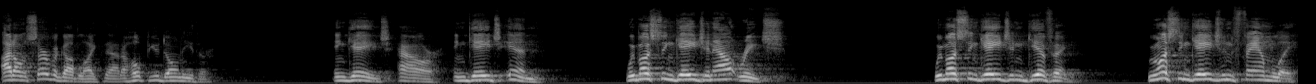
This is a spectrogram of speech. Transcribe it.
I don't serve a God like that. I hope you don't either. Engage our, engage in. We must engage in outreach. We must engage in giving. We must engage in family.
